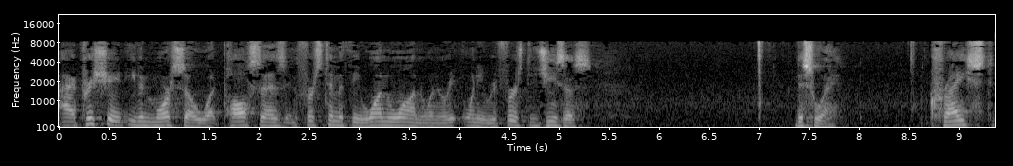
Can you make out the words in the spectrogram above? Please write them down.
I appreciate even more so what Paul says in 1 Timothy 1 1 when, re, when he refers to Jesus this way Christ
